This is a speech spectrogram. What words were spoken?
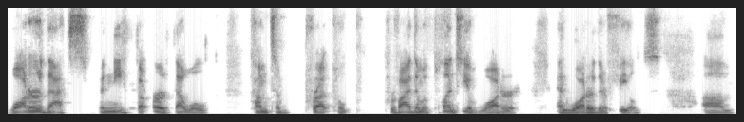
water that's beneath the earth that will come to pre- provide them with plenty of water and water their fields. Um,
